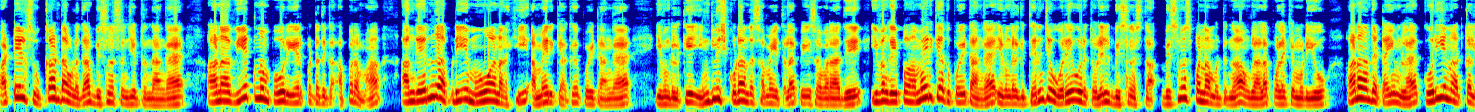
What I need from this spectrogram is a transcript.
பட்டேல்ஸ் உக்காண்டாவில் தான் பிஸ்னஸ் செஞ்சுட்டு இருந்தாங்க ஆனால் வியட்நாம் போர் ஏற்பட்டதுக்கு அப்புறமா அங்கேருந்து அப்படியே மூவ் ஆன் ஆகி அமெரிக்காவுக்கு போயிட்டாங்க. இவங்களுக்கு இங்கிலீஷ் கூட அந்த சமயத்தில் பேச வராது. இவங்க இப்போ அமெரிக்காவுக்கு போயிட்டாங்க. இவங்களுக்கு தெரிஞ்ச ஒரே ஒரு தொழில் பிஸ்னஸ் தான். பிஸ்னஸ் பண்ணால் மட்டும்தான் அவங்களால பொழைக்க முடியும். ஆனால் அந்த டைமில் கொரிய நாட்கள்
